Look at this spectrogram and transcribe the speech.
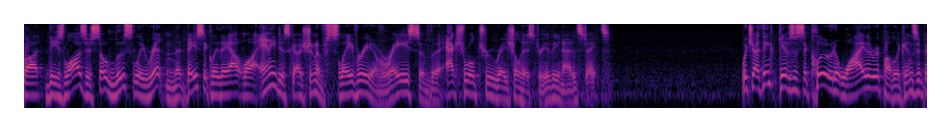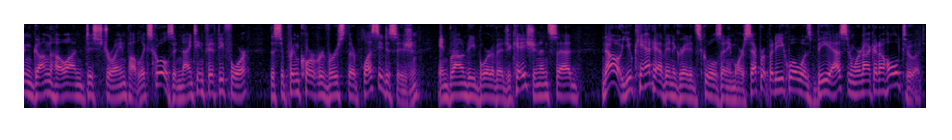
But these laws are so loosely written that basically they outlaw any discussion of slavery, of race, of the actual true racial history of the United States. Which I think gives us a clue to why the Republicans have been gung ho on destroying public schools. In 1954, the Supreme Court reversed their Plessy decision in Brown v. Board of Education and said, no, you can't have integrated schools anymore. Separate but equal was BS, and we're not going to hold to it.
